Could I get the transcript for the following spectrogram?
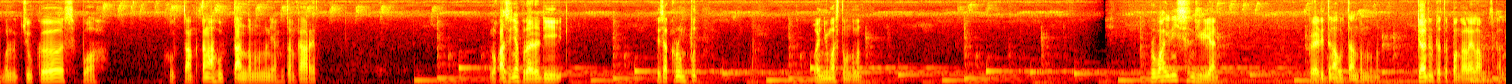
Menuju ke sebuah Hutan, tengah hutan teman-teman ya Hutan karet lokasinya berada di desa Kerumput Banyumas teman-teman. Rumah ini sendirian. Berada di tengah hutan teman-teman. Dan udah terbengkalai lama sekali.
